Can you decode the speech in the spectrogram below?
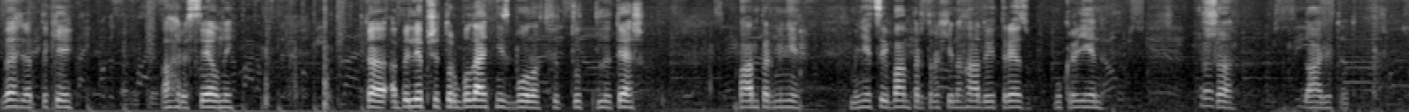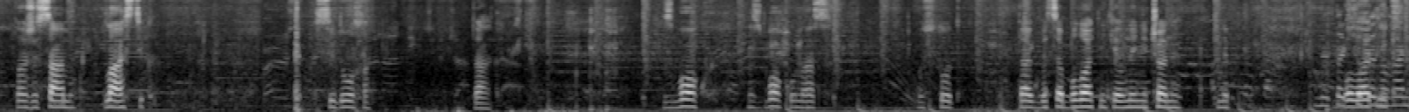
Вигляд такий агресивний. Така, аби ліпше турбулентність була, тут, тут летиш. Бампер мені. Мені цей бампер трохи нагадує трезу України. Що? Далі тут. Те же саме. Пластик. Сідуха. Так. Збоку. Збоку у нас ось тут. Так би це болотники, вони нічого не, не Не так, болотники, щоб нога не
